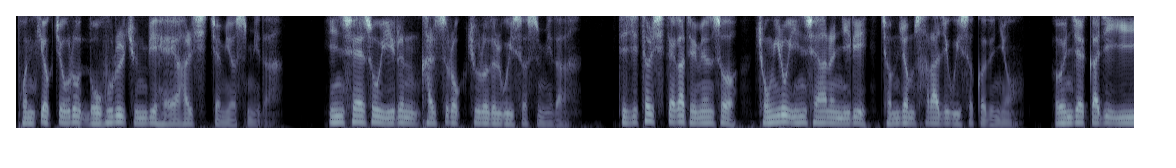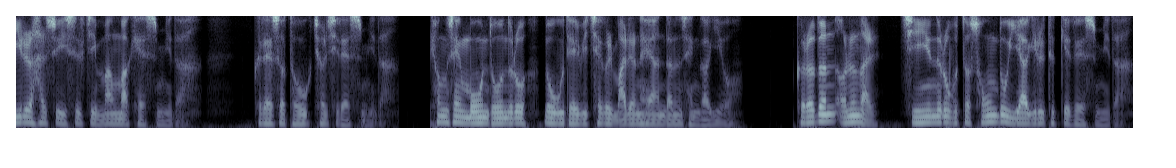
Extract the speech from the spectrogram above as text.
본격적으로 노후를 준비해야 할 시점이었습니다. 인쇄소 일은 갈수록 줄어들고 있었습니다. 디지털 시대가 되면서 종이로 인쇄하는 일이 점점 사라지고 있었거든요. 언제까지 이 일을 할 수 있을지 막막했습니다. 그래서 더욱 절실했습니다. 평생 모은 돈으로 노후 대비책을 마련해야 한다는 생각이요. 그러던 어느 날 지인으로부터 송도 이야기를 듣게 됐습니다.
